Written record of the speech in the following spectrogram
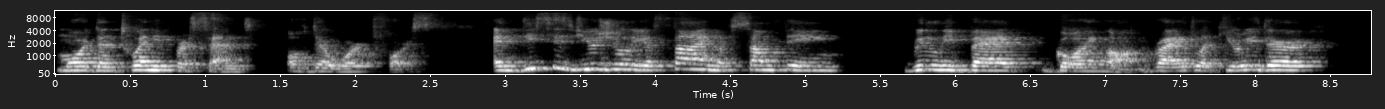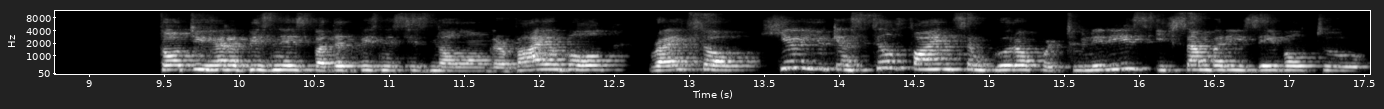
more than 20% of their workforce. And this is usually a sign of something really bad going on, right? Like you're either thought you had a business, but that business is no longer viable, right? So here you can still find some good opportunities if somebody is able to,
